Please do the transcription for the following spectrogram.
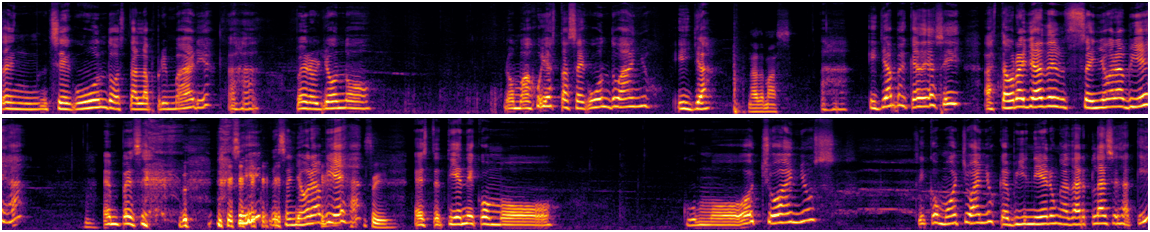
en segundo hasta la primaria, ajá. Pero yo no, nomás fui hasta segundo año y ya. nada más. Ajá. Y ya me quedé así. Hasta ahora ya de señora vieja. Empecé. sí, de señora vieja. Sí. Este tiene como. como ocho años. Sí, como ocho años que vinieron a dar clases aquí.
